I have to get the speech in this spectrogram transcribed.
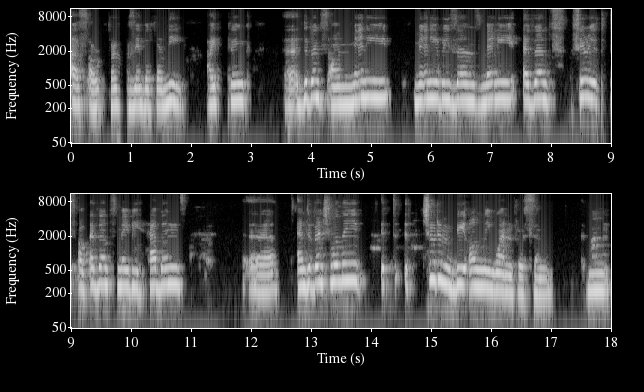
us, or for example, for me. I think uh, it depends on many many reasons, many events, series of events maybe happens, uh, and eventually it it shouldn't be only one person. Mm,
